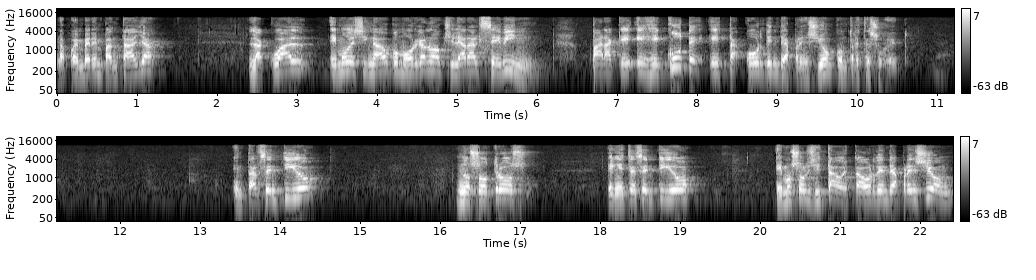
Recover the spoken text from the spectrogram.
la pueden ver en pantalla, la cual hemos designado como órgano auxiliar al SEBIN para que ejecute esta orden de aprehensión contra este sujeto. En tal sentido, nosotros, en este sentido, hemos solicitado esta orden de aprehensión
